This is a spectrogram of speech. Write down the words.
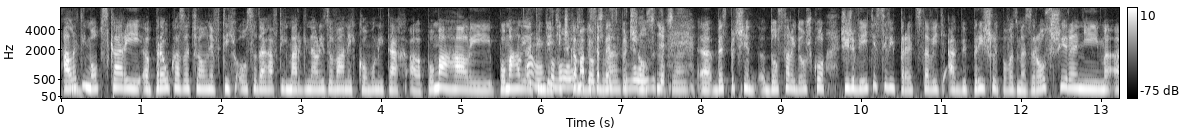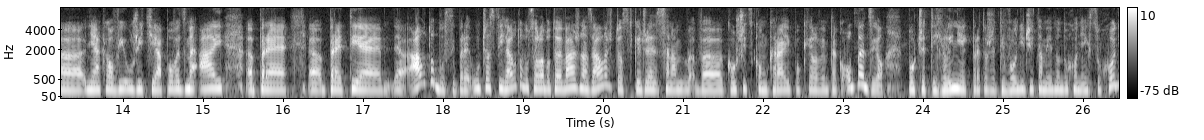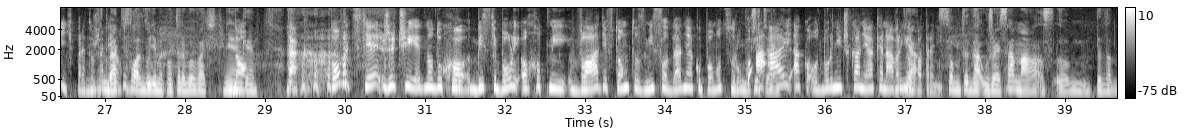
ale tí mobskári e, preukázateľne v tých osadách a v tých marginalizovaných komunitách e, pomáhali, pomáhali aj tým detičkám, aby sa bezpečnostne, e, bezpečne dostali do škôl. Čiže viete si vy predstaviť, ak by prišli povedzme s rozšírením e, nejakého využitia, povedzme aj e, pre, e, pre tie autobusy, pre účasť tých autobusov, lebo to je vážna záležitosť, keďže sa nám v Košickom kraji, pokiaľ viem, tak obmedzil počet tých liniek, pretože tí vodiči tam jednoducho nechcú chodiť, pretože V tie Bratislave autobusy sú- budeme potrebovať No, nejaké... tak povedzte, že či jednoducho by ste boli ochotní vláde v tomto zmysle dať nejakú pomocnú ruku Určite. a aj ako odborníčka nejaké návrhy Ja opatrení. som teda už aj sama um, teda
